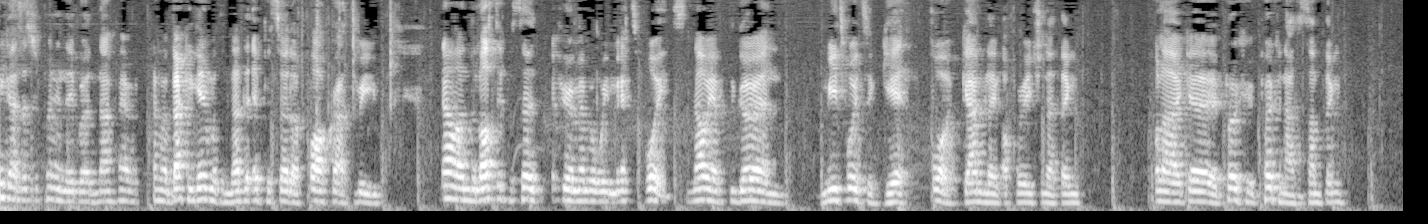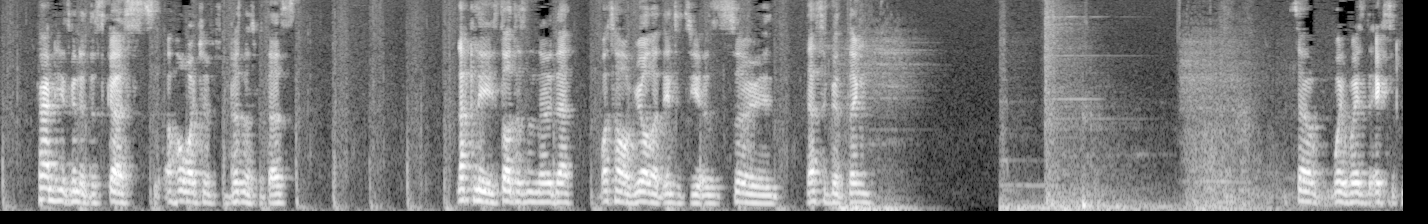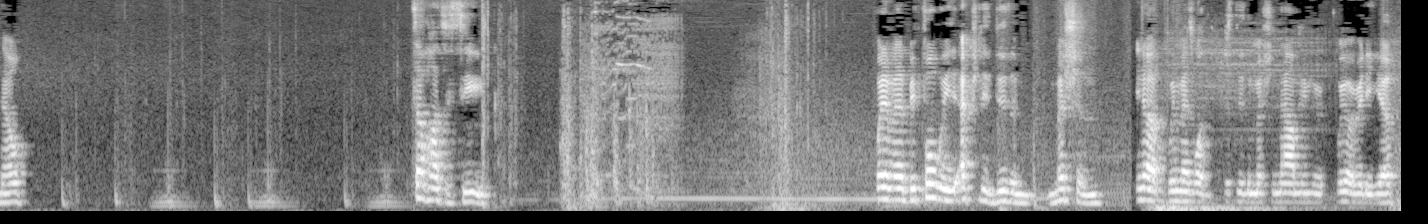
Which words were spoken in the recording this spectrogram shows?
Hey guys, it's your friendly neighborhood, I'm, and we're back again with another episode of Far Cry 3. Now, in the last episode, if you remember, we met Hoyt. Now we have to go and meet Hoyt again for a gambling operation, I think. Or like a poker, poker night or something. Apparently he's going to discuss a whole bunch of business with us. Luckily, still doesn't know that what our real identity is, so that's a good thing. So, wait, where's the exit now? So hard to see. Wait a minute, before we actually do the mission, you know, we may as well just do the mission now, I mean, we're already here.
